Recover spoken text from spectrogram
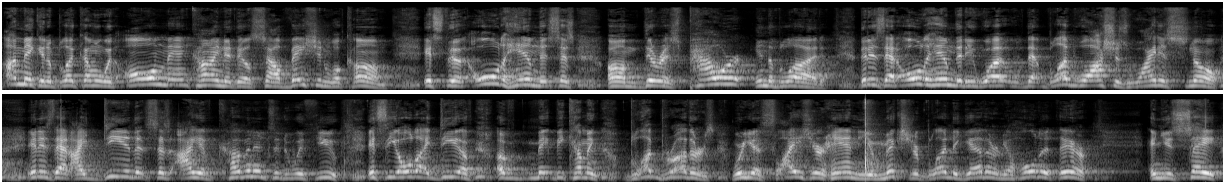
I'm making a blood covenant with all mankind that their salvation will come. It's the old hymn that says, um, There is power in the blood. That is that old hymn that, he that blood washes white as snow. It is that idea that says, I have covenanted with you. It's the old idea of, of becoming blood brothers, where you slice your hand and you mix your blood together and you hold it there. And you say,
